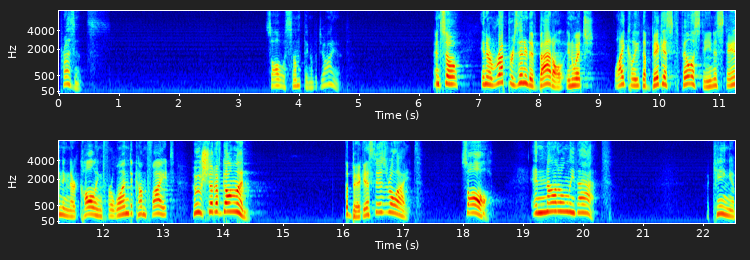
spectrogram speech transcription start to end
presence. Saul was something of a giant. And so, in a representative battle in which likely the biggest Philistine is standing there calling for one to come fight, who should have gone? the biggest Israelite, Saul. And not only that, a king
